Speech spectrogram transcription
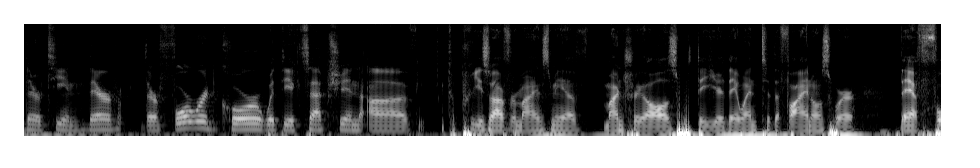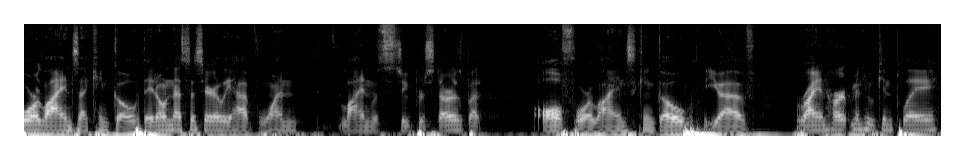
their team. Their their forward core, with the exception of Kaprizov, reminds me of Montreal's the year they went to the finals, where they have four lines that can go. They don't necessarily have one line with superstars, but all four lines can go. You have Ryan Hartman who can play.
